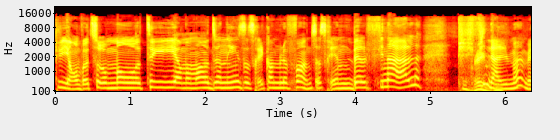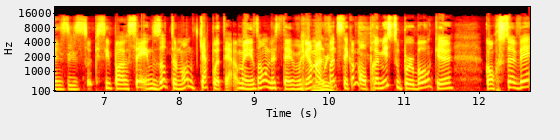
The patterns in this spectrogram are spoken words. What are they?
puis on va remonter à un moment donné, ce serait comme le fun, ce serait une belle finale. Puis Ben oui. finalement, ben, c'est ça qui s'est passé. Et nous autres, tout le monde capotait à la maison. C'était vraiment Ben le fun. C'était comme mon premier Super Bowl que qu'on recevait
